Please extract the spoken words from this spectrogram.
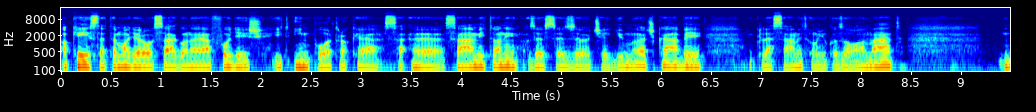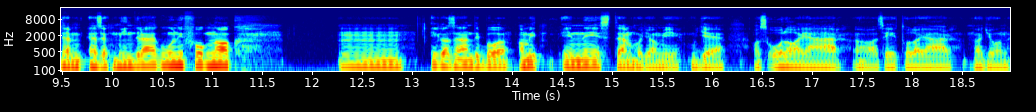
a készlete Magyarországon elfogy, és itt importra kell számítani, az összes zöldség, gyümölcs kb., leszámítva mondjuk az almát, de ezek mind drágulni fognak. Mm, igazándiból, amit én néztem, hogy ami ugye az olajár, az étolajár nagyon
